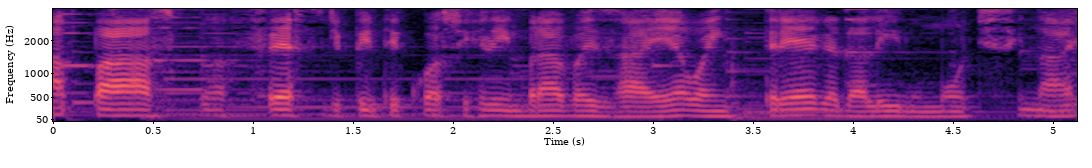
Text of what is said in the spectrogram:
A Páscoa, a festa de Pentecoste relembrava a Israel a entrega da lei no Monte Sinai.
